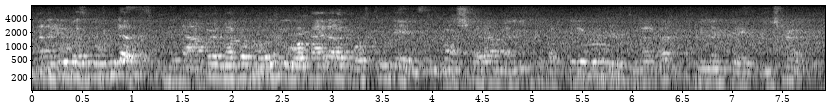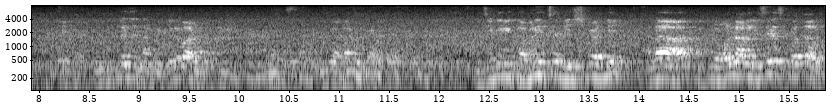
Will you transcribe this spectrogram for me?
అన్నట్టుగా పోసిపోతుంటారు. నేను అక్కడ నాకు ఒక రోజు ఒక ఆయన అలా పోస్తుంటే ఈశ్వర మరి ఇంత భక్తి లేకుండా చేస్తున్నారట. వీళ్ళంటే ఈశ్వర "ఏ, ఎందుకు లేదు నా బిడ్డల వాళ్ళు అని. నువ్వు అలా అంటావు. నిజంగా నేను గమనించాను ఈశ్వరుని అలా ఇప్పుడు వాళ్ళు అలా విసిరేసిపోతారు.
